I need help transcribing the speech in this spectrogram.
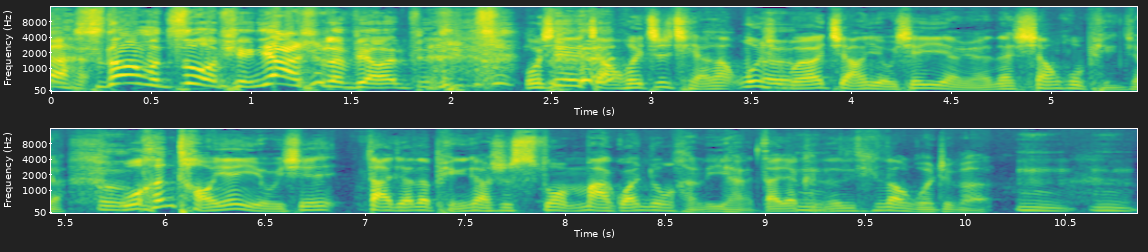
Storm 自我评价式的表，我现在讲回之前了，为什么要讲有些演员的相互评价？嗯我很讨厌有一些大家的评价是 Storm 骂观众很厉害，大家可能都听到过这个嗯嗯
